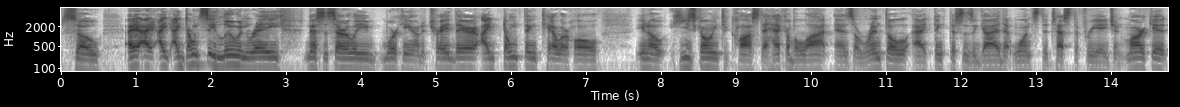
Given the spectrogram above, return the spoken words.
so I, I, I don't see Lou and Ray necessarily working out a trade there. I don't think Taylor Hall, you know, he's going to cost a heck of a lot as a rental. I think this is a guy that wants to test the free agent market.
